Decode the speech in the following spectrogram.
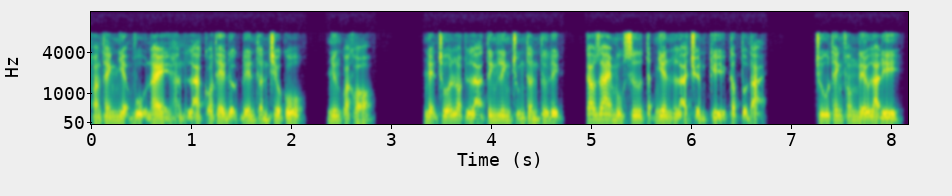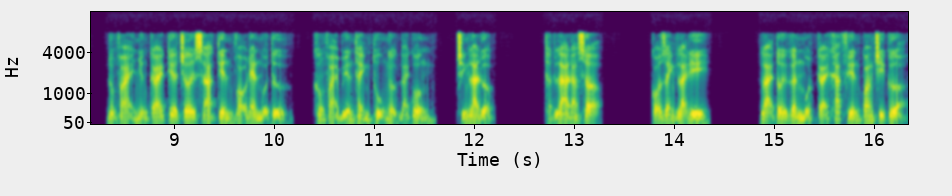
hoàn thành nhiệm vụ này hẳn là có thể được đến thần chiếu cố, nhưng quá khó. Nện chúa lọt là tinh linh chúng thần tự địch, cao giai mục sư tất nhiên là truyền kỳ cấp tồn tại. Chu thanh phong nếu là đi, đụng phải những cái kia chơi xà tiên vỏ đen nội tử, không phải biến thành thụ ngược đáy cuồng, chính là được. Thật là đáng sợ. Có rảnh lại đi. Lại tới gần một cái khác phiến quang chi cửa,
